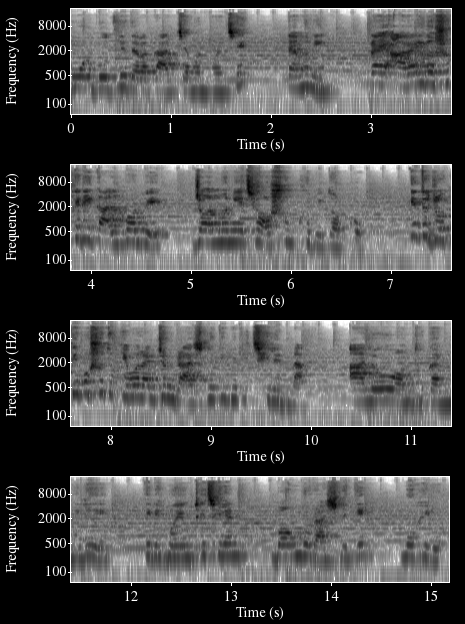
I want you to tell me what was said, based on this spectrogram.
মোড় বদলে দেওয়া কাজ যেমন হয়েছে, তেমনি প্রায় আড়াই দশকের এই কালপর্বে জন্ম নিয়েছে অসংখ্য বিতর্ক। কিন্তু জ্যোতি বসু তো কেবল একজন রাজনীতিবিদ ছিলেন না। আলো অন্ধকার মিলিয়ে তিনি হয়ে উঠেছিলেন বঙ্গ রাজনীতির মহিরূপ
